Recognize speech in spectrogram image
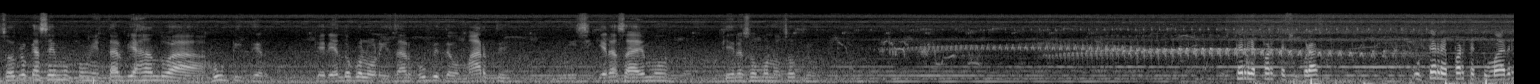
nosotros qué hacemos con estar viajando a Júpiter, queriendo colonizar Júpiter o Marte, ni siquiera sabemos quiénes somos nosotros. Usted reparte su brazo, usted reparte tu madre.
